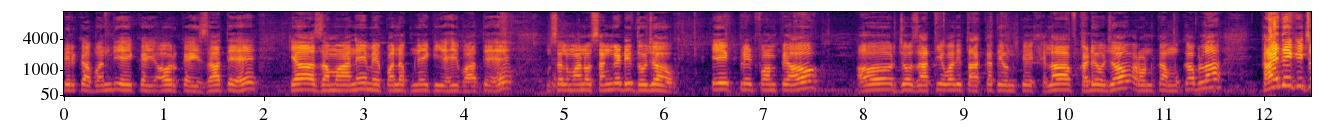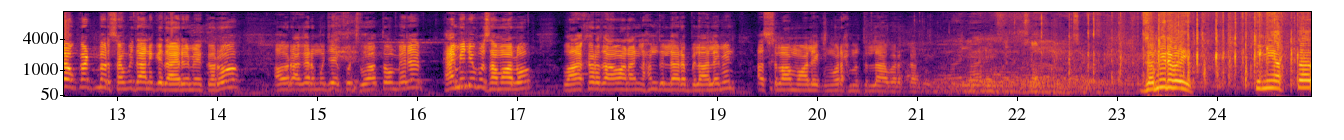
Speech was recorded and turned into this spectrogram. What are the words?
फिरका बंदी है कहीं और कहीं जाते हैं। क्या जमाने में पनपने की यही बातें हैं? मुसलमानों संगठित हो जाओ, एक प्लेटफॉर्म पे आओ और जो जातीयवादी ताकत है, उनके खिलाफ खड़े हो जाओ और उनका मुकाबला कायदे की चौकट में और संविधान के दायरे में करो। और अगर मुझे कुछ हुआ तो मेरे फैमिली को संभालो। वो आखिर अलहमदिल्ला रबालमीन अस्सलाम वरहमतुल्लाहि वबरकातुहू जमीर भाई, तुम्ही आत्ता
